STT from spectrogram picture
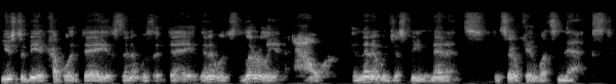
used to be a couple of days, then it was a day, then it was literally an hour, and then it would just be minutes and say, okay, what's next?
